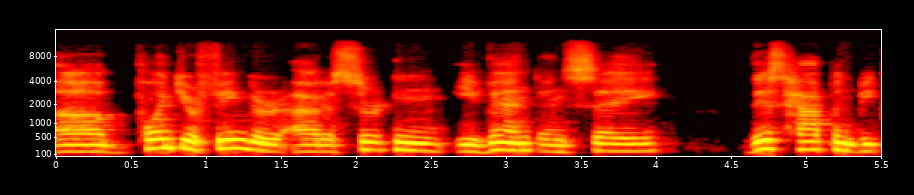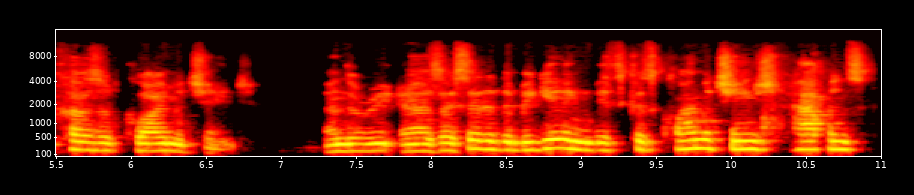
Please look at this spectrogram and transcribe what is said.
uh, point your finger at a certain event and say, this happened because of climate change. And re- as I said at the beginning, it's because climate change happens,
